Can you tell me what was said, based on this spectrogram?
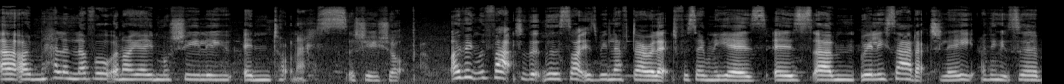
Uh, I'm Helen Lovell and I own Moshulu in Totnes, a shoe shop. I think the fact that the site has been left derelict for so many years is um, really sad, actually. I think it's a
